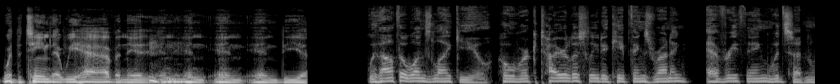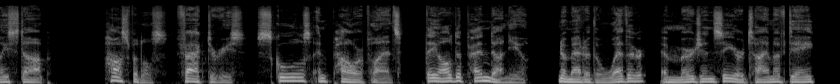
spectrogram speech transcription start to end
with the team that we have and the mm-hmm. in, in in in the. Uh, Without the ones like you who work tirelessly to keep things running, everything would suddenly stop. Hospitals, factories, schools, and power plants—they all depend on you. No matter the weather, emergency, or time of day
